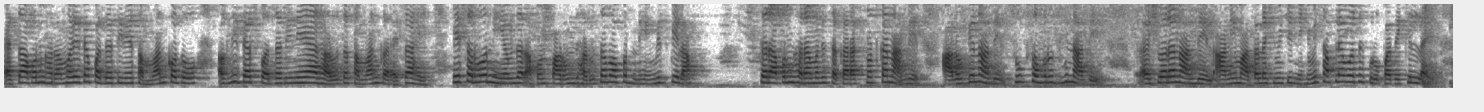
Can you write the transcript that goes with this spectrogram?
याचा आपण घरामध्ये त्या पद्धतीने सन्मान करतो अगदी त्याच पद्धतीने या झाडूचा सन्मान करायचा आहे. हे सर्व नियम जर आपण पाळून झाडूचा वापर नेहमीच केला तर आपण घरामध्ये सकारात्मकता नांदेल आरोग्य नांदेल सुख समृद्धी नांदेल ऐश्वर्य नांदेल आणि माता लक्ष्मीची नेहमीच आपल्यावरती कृपा देखील लाईल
